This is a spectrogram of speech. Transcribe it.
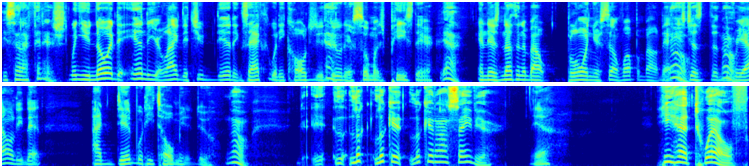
he said, "I finished." When you know at the end of your life that you did exactly what he called you to Yeah. do, there's so much peace there. Yeah, And there's nothing about blowing yourself up about that. No, it's just the, the reality that I did what he told me to do. No. Look look at look at our Savior. Yeah. He had 12.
